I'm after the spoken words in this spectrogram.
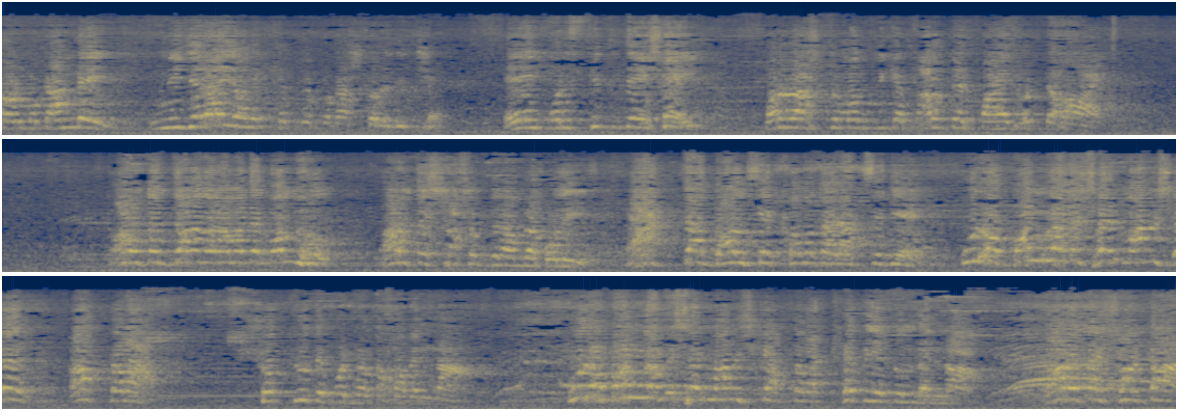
কর্মকাণ্ডে নিজেরাই অনেক ক্ষেত্রে প্রকাশ করে দিচ্ছে। এই পরিস্থিতিতে এসেই পররাষ্ট্রমন্ত্রীকে ভারতের পায়ে ধরতে হয়। ভারতের জনগণ আমাদের বন্ধু, ভারতের শাসকদের আমরা বলি। একটা দলকে ক্ষমতায় রাখতে গিয়ে পুরো বাংলাদেশের মানুষের আপনারা শত্রুতে পরিণত হবেন না। পুরো বাংলাদেশের মানুষকে আপনারা খেপিয়ে তুলবেন না। ভারতের সরকার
